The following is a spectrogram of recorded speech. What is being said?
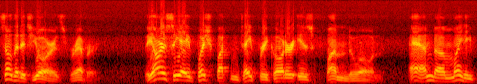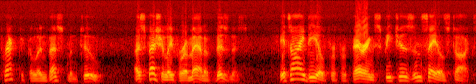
so that it's yours forever. The RCA push-button tape recorder is fun to own, and a mighty practical investment, too, especially for a man of business. It's ideal for preparing speeches and sales talks.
